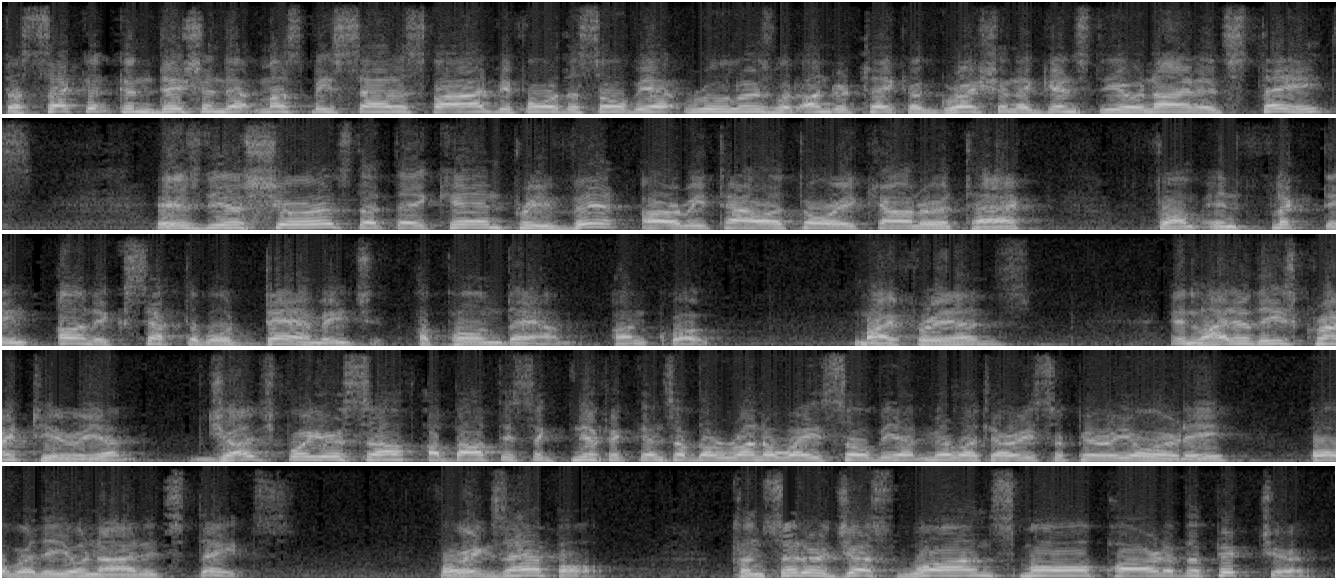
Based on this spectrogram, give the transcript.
The second condition that must be satisfied before the Soviet rulers would undertake aggression against the United States is the assurance that they can prevent our retaliatory counterattack from inflicting unacceptable damage upon them." Unquote. My friends, in light of these criteria, judge for yourself about the significance of the runaway Soviet military superiority over the United States. For example, consider just one small part of the picture,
